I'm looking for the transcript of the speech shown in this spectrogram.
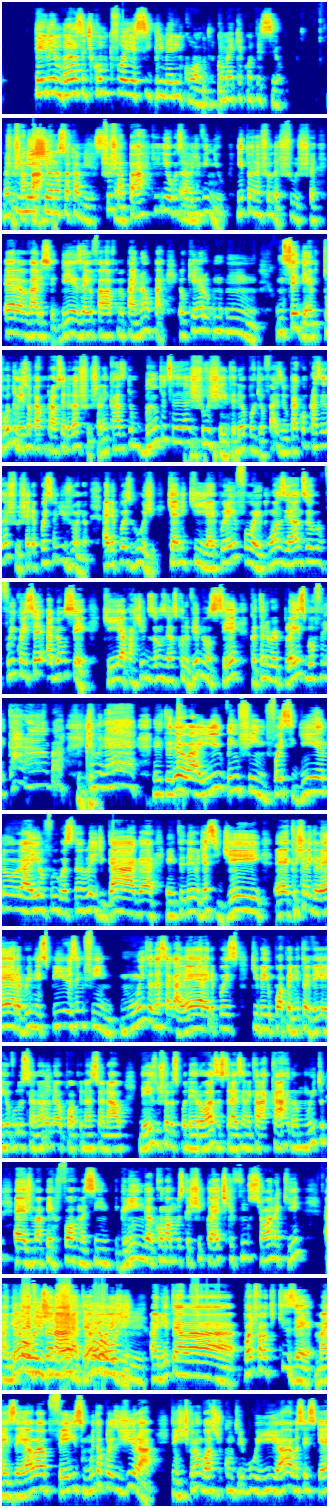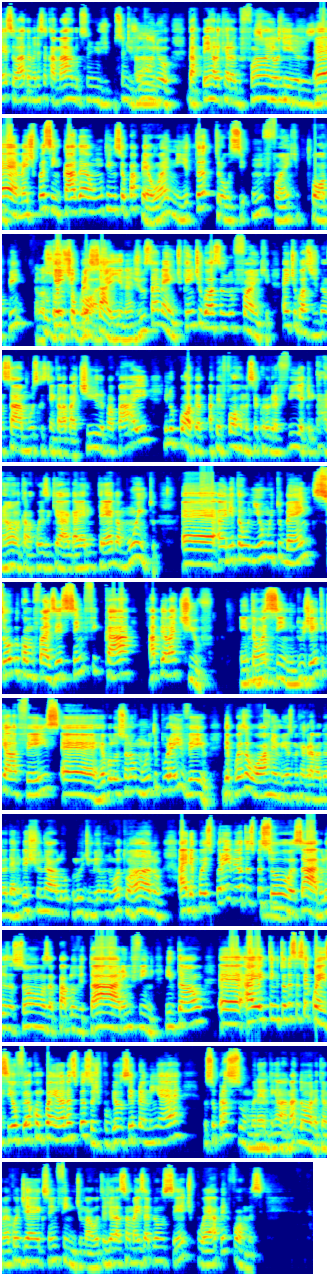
tem lembrança de como que foi esse primeiro encontro? Como é que aconteceu? Como é que Xuxa mexeu Park. na sua cabeça? Xuxa É. Park e eu gostava É. de vinil. Então era show da Xuxa, era vários CDs. Aí eu falava pro meu pai: não, pai, eu quero um, um, um CD. Aí todo mês meu pai comprava o CD da Xuxa. Lá em casa tem um bando de CD da Xuxa, entendeu? Porque eu fazia meu pai comprar CD da Xuxa. Aí depois Sandy Júnior. Aí depois Ruge, Kelly Key. Aí por aí foi. Com 11 anos eu fui conhecer a Beyoncé. Que a partir dos 11 anos, quando eu vi a Beyoncé cantando Replaceable, eu falei: caramba, que mulher! Entendeu? Aí, enfim, foi seguindo. Aí eu fui gostando Lady Gaga, entendeu? Jessie J, é, Christina Aguilera, Britney Spears, enfim, muita dessa galera. Aí depois que veio o pop, a Anitta veio aí revolucionando né, o pop nacional desde o Show das Poderosas, trazendo aquela carga muito é, de uma performance gringa, como a música Chiclete, que funciona aqui. A Anitta Até é hoje, visionária, né? até, Até hoje. hoje. A Anitta, ela pode falar o que quiser, mas ela fez muita coisa girar. Tem gente que não gosta de contribuir. Ah, você esquece lá da Vanessa Camargo, do Sandy, Sandy Ah. Júnior, da Perla, que era do Os funk. pioneiros. né? É, mas tipo assim, cada um tem o seu papel. A Anitta trouxe um funk pop Ela soube sobressair, né? Justamente. O que a gente gosta no funk? A gente gosta de dançar músicas tem aquela batida, papai. E no pop, a, a performance, a coreografia, aquele carão, aquela coisa que a galera entrega muito. É, a Anitta uniu muito bem, soube como fazer sem ficar apelativo. Então, Uhum. assim, do jeito que ela fez, é, revolucionou muito e por aí veio. Depois a Warner mesmo, que é a gravadora dela, investiu na Lu- Ludmilla no outro ano. Aí depois, por aí veio outras pessoas, sabe? Luísa Sonza, Pablo Vittar, enfim. Então, é, aí tem toda essa sequência. E eu fui acompanhando as pessoas. Tipo, Beyoncé pra mim é o supra-sumo, né? Uhum. Tem lá a Madonna, tem o Michael Jackson, enfim, de uma outra geração. Mas a Beyoncé, tipo, é a performance.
